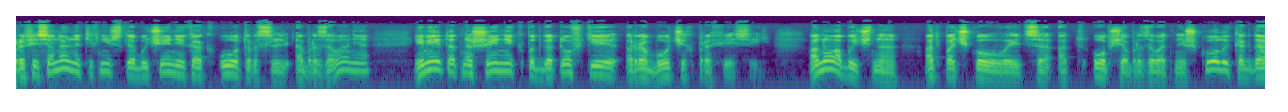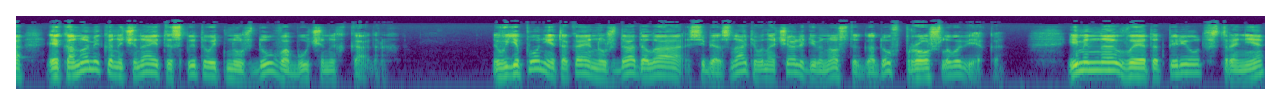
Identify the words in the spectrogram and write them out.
Профессионально-техническое обучение как отрасль образования имеет отношение к подготовке рабочих профессий. Оно обычно отпочковывается от общеобразовательной школы, когда экономика начинает испытывать нужду в обученных кадрах. В Японии такая нужда дала себя знать в начале 90-х годов прошлого века. Именно в этот период в стране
